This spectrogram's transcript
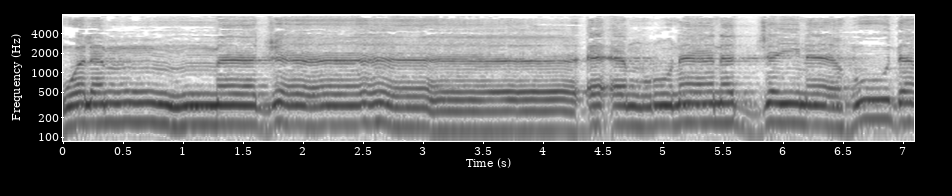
ولما جاء امرنا نجينا هودا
